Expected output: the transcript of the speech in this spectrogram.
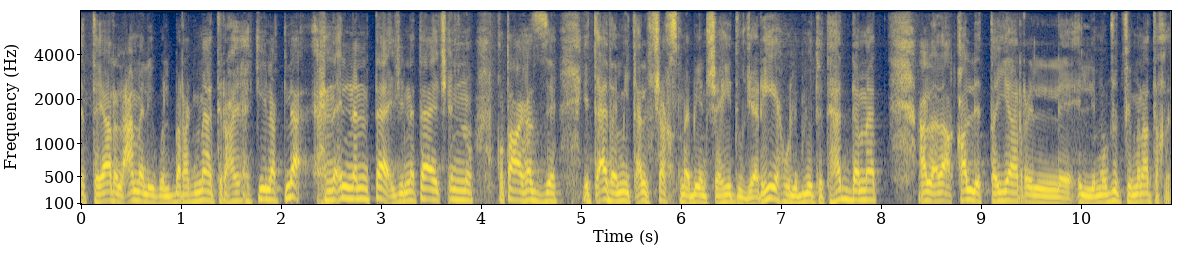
التيار العملي والبراغماتي راح يحكي لك لا إحنا لنا نتائج. النتائج إنه قطاع غزة اتأذى مئة ألف شخص ما بين شهيد وجريح والبيوت تهدمت. على الأقل التيار اللي موجود في مناطق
